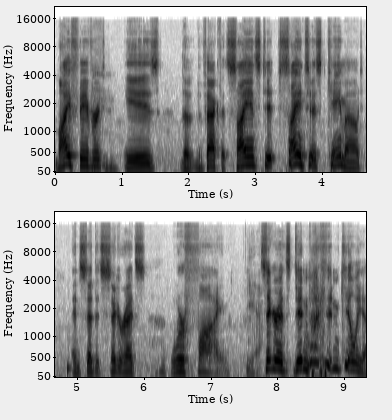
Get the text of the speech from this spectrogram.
My favorite is the the fact that science scientists came out and said that cigarettes were fine. Yeah. Cigarettes didn't didn't kill you,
